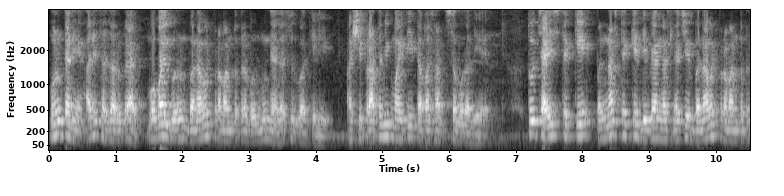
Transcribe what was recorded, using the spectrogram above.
म्हणून त्याने अडीच हजार रुपयात मोबाईलवरून बनावट प्रमाणपत्र बनवून द्यायला सुरुवात केली. अशी प्राथमिक माहिती तपासात समोर आली आहे. तो चाळीस टक्के पन्नास टक्के दिव्यांग असल्याचे बनावट प्रमाणपत्र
